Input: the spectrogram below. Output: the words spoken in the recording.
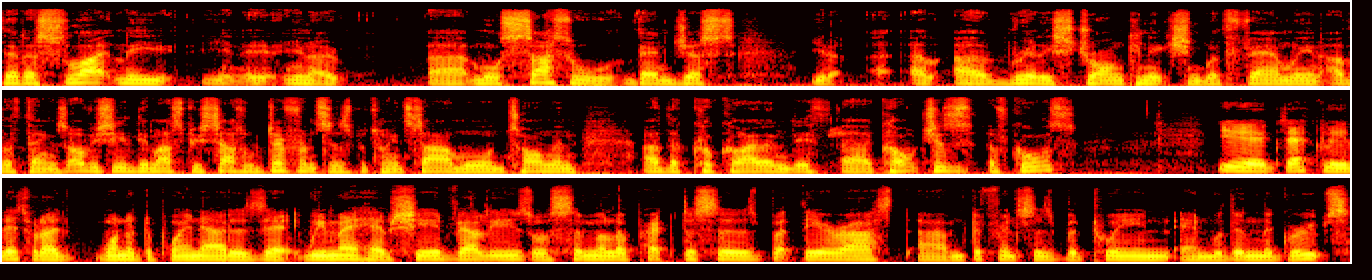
that are slightly you know uh, more subtle than just you know, a, a, really strong connection with family and other things. Obviously, there must be subtle differences between Samoan, Tongan, and other Cook Island uh, cultures, of course. Yeah, exactly. That's what I wanted to point out is that we may have shared values or similar practices, but there are um, differences between and within the groups.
